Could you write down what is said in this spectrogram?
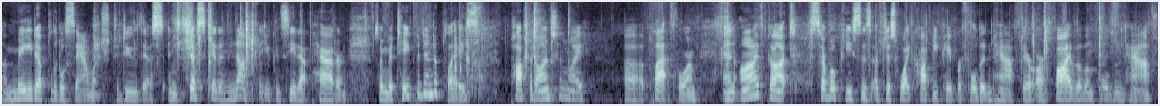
a, a made up little sandwich to do this and just get enough that you can see that pattern. So I'm going to tape it into place, pop it onto my uh, platform. And I've got several pieces of just white copy paper folded in half. There are five of them folded in half,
